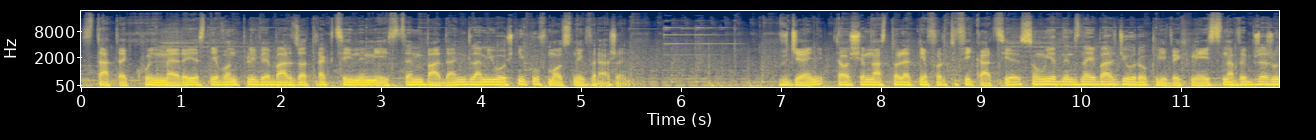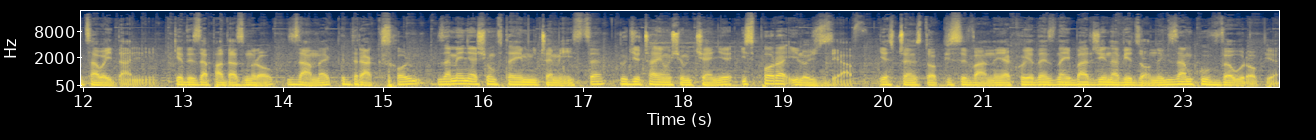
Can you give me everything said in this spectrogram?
Statek Queen Mary jest niewątpliwie bardzo atrakcyjnym miejscem badań dla miłośników mocnych wrażeń. W dzień te 18-letnie fortyfikacje są jednym z najbardziej urokliwych miejsc na wybrzeżu całej Danii. Kiedy zapada zmrok, zamek Draxholm zamienia się w tajemnicze miejsce, gdzie czają się cienie i spora ilość zjaw. Jest często opisywany jako jeden z najbardziej nawiedzonych zamków w Europie.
